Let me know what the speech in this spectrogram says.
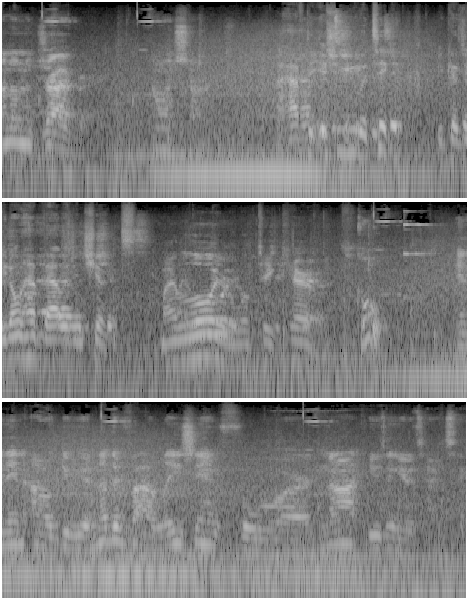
I'm. One on the driver. No insurance. I have to issue you a ticket because you don't have valid insurance. My lawyer will take care of it. Cool. And then I'll give you another violation for not using your turn signal.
